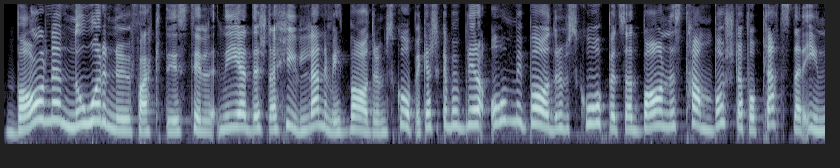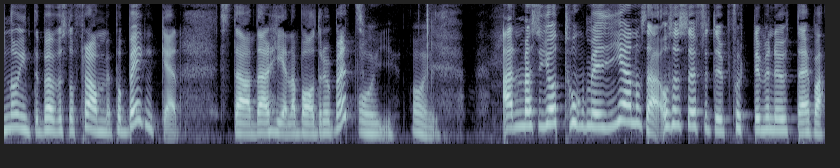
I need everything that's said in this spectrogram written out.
Barnen når nu faktiskt till nedersta hyllan i mitt badrumsskåp. Jag kanske ska möblera om i badrumsskåpet så att barnens tandborstar får plats där inne och inte behöver stå framme på bänken. Städar hela badrummet. Oj, oj. Alltså, jag tog mig igenom så här och så, så efter typ 40 minuter jag bara,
